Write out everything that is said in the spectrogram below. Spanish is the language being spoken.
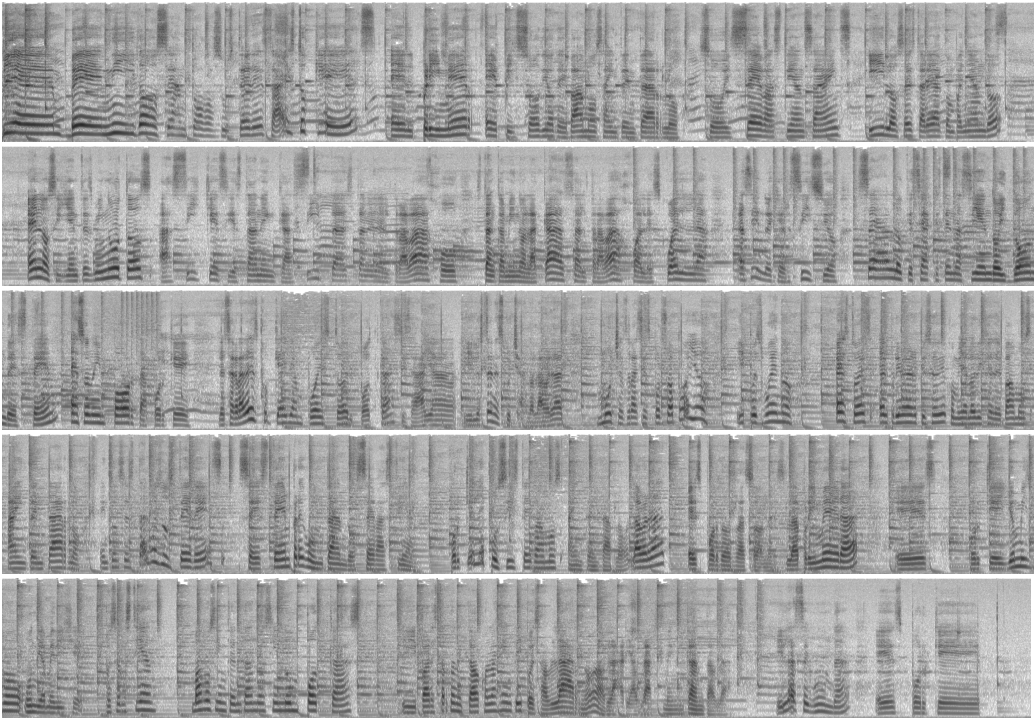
Bienvenidos sean todos ustedes a esto que es el primer episodio de Vamos a Intentarlo. Soy Sebastián Sainz y los estaré acompañando en los siguientes minutos. Así que si están en casita, están en el trabajo, están camino a la casa, al trabajo, a la escuela, haciendo ejercicio, sea lo que sea que estén haciendo y donde estén, eso no importa porque les agradezco que hayan puesto el podcast y se haya y lo estén escuchando, la verdad. Muchas gracias por su apoyo. Y pues bueno, esto es el primer episodio, como ya lo dije, de vamos a intentarlo. Entonces tal vez ustedes se estén preguntando, Sebastián, ¿por qué le pusiste vamos a intentarlo? La verdad es por dos razones. La primera es porque yo mismo un día me dije, pues Sebastián, vamos intentando haciendo un podcast y para estar conectado con la gente y pues hablar, ¿no? Hablar y hablar. Me encanta hablar. Y la segunda es porque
